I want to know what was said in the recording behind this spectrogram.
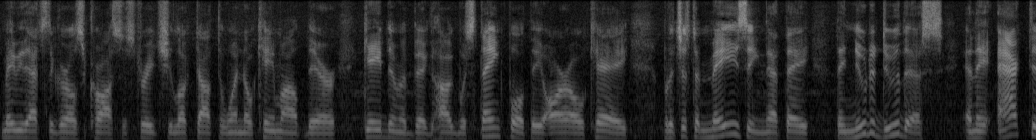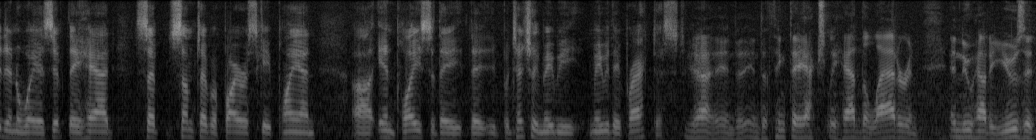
maybe that's the girls across the street. She looked out the window, came out there, gave them a big hug, was thankful that they are okay. But it's just amazing that they, they knew to do this and they acted in a way as if they had some type of fire escape plan uh, in place that they, they, potentially maybe maybe they practiced. Yeah, and to, and to think they actually had the ladder and, and knew how to use it.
